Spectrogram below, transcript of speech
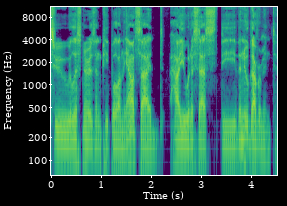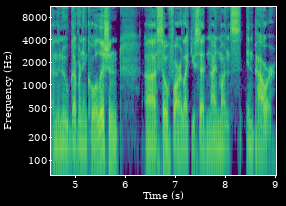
to listeners and people on the outside how you would assess the the new government and the new governing coalition uh, so far. Like you said, nine months in power.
